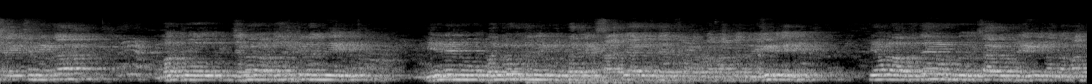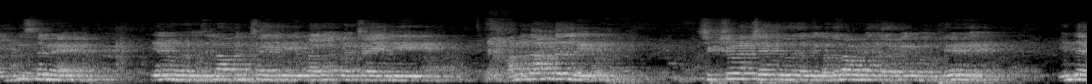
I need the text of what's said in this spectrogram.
ಶೈಕ್ಷಣಿಕ ಮತ್ತು ಜನರ ಬದುಕಿನಲ್ಲಿ ಏನೇನು ಪರಿವರ್ತನೆಗಳು ತರಲಿಕ್ಕೆ ಸಾಧ್ಯ ಆಗುತ್ತೆ ಅಂತಕ್ಕಂಥ ಮಾತನ್ನು ಹೇಳಿ ಕೇವಲ ಒಂದೇ ಒಂದು ವಿಚಾರವನ್ನು ಹೇಳಿ ನನ್ನ ಮಾತು ಮುಗಿಸ್ತೇನೆ ಏನು ಜಿಲ್ಲಾ ಪಂಚಾಯಿತಿ ತಾಲೂಕ್ ಪಂಚಾಯಿತಿ ಅನುದಾನದಲ್ಲಿ ಶಿಕ್ಷಣ ಕ್ಷೇತ್ರದಲ್ಲಿ ಬದಲಾವಣೆ ತರಬೇಕು ಅಂತ ಹೇಳಿ ಹಿಂದೆ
